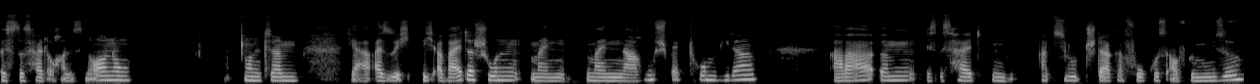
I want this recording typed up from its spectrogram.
ist das halt auch alles in Ordnung. Und ähm, ja, also ich, ich erweitere schon mein, mein Nahrungsspektrum wieder. Aber ähm, es ist halt ein absolut starker Fokus auf Gemüse.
